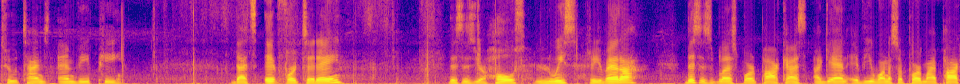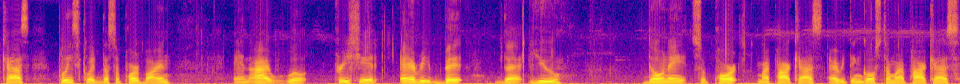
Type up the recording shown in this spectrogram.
two times MVP. That's it for today. This is your host, Luis Rivera. This is Blessed Sport Podcast. Again, if you want to support my podcast, please click the support button and I will appreciate every bit that you donate, support my podcast. Everything goes to my podcast.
